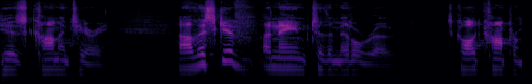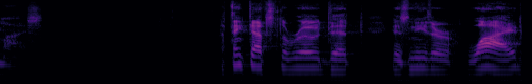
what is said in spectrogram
his commentary. Uh, let's give a name to the middle road. It's called compromise. I think that's the road that is neither wide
